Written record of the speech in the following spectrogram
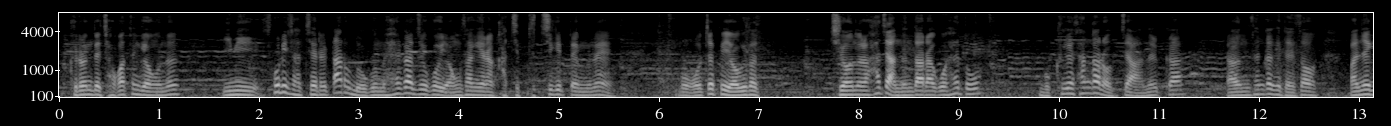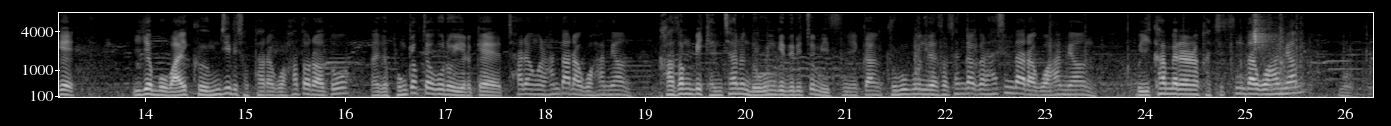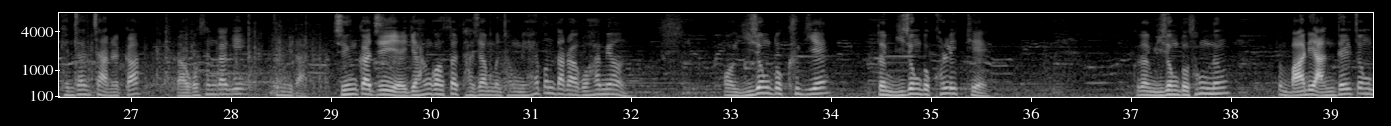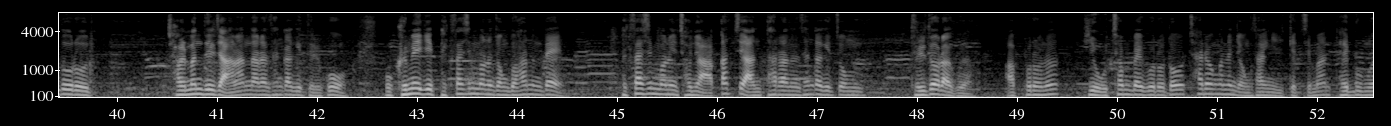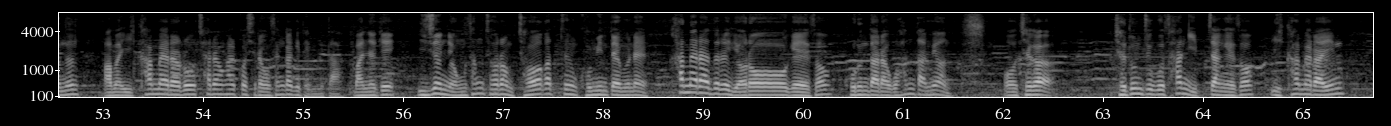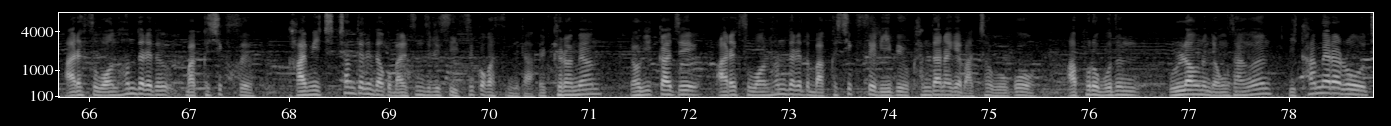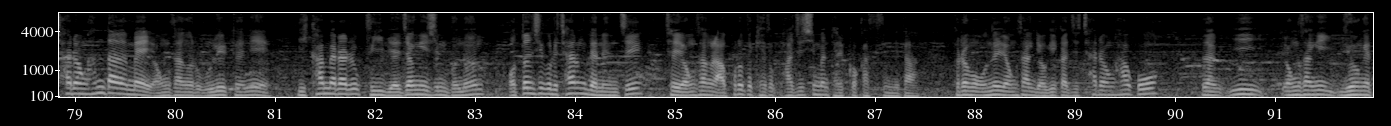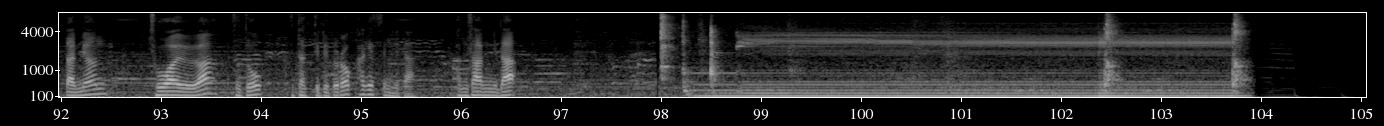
그런데 저 같은 경우는 이미 소리 자체를 따로 녹음해 가지고 영상이랑 같이 붙이기 때문에 뭐 어차피 여기서 지원을 하지 않는다라고 해도 뭐 크게 상관없지 않을까 라는 생각이 돼서 만약에 이게 뭐 마이크 음질이 좋다라고 하더라도 만약에 본격적으로 이렇게 촬영을 한다라고 하면 가성비 괜찮은 녹음기들이 좀 있으니까 그 부분에서 생각을 하신다라고 하면 뭐 이 카메라랑 같이 쓴다고 하면 뭐 괜찮지 않을까 라고 생각이 듭니다. 지금까지 얘기한 것을 다시 한번 정리해 본다라고 하면 어, 이 정도 크기에 그다음 이 정도 퀄리티에 그다음 이 정도 성능 좀 말이 안 될 정도로 잘 만들지 않았나라는 생각이 들고 뭐 금액이 140만 원 정도 하는데 140만 원이 전혀 아깝지 않다라는 생각이 좀 들더라고요. 앞으로는 D5100으로도 촬영하는 영상이 있겠지만 대부분은 아마 이 카메라로 촬영할 것이라고 생각이 됩니다. 만약에 이전 영상처럼 저와 같은 고민 때문에 카메라들을 여러 개에서 고른다라고 한다면 어 제가 제 돈 주고 산 입장에서 이 카메라인 RX100 마크 6 감히 추천드린다고 말씀드릴 수 있을 것 같습니다. 네, 그러면 여기까지 RX100 마크 6 리뷰 간단하게 맞춰보고 앞으로 모든 올라오는 영상은 이 카메라로 촬영한 다음에 영상을 올릴 테니 이 카메라를 구입 예정이신 분은 어떤 식으로 촬영되는지 제 영상을 앞으로도 계속 봐주시면 될 것 같습니다. 그러면 오늘 영상 여기까지 촬영하고 그 다음 이 영상이 유용했다면 좋아요와 구독 부탁드리도록 하겠습니다. 감사합니다.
